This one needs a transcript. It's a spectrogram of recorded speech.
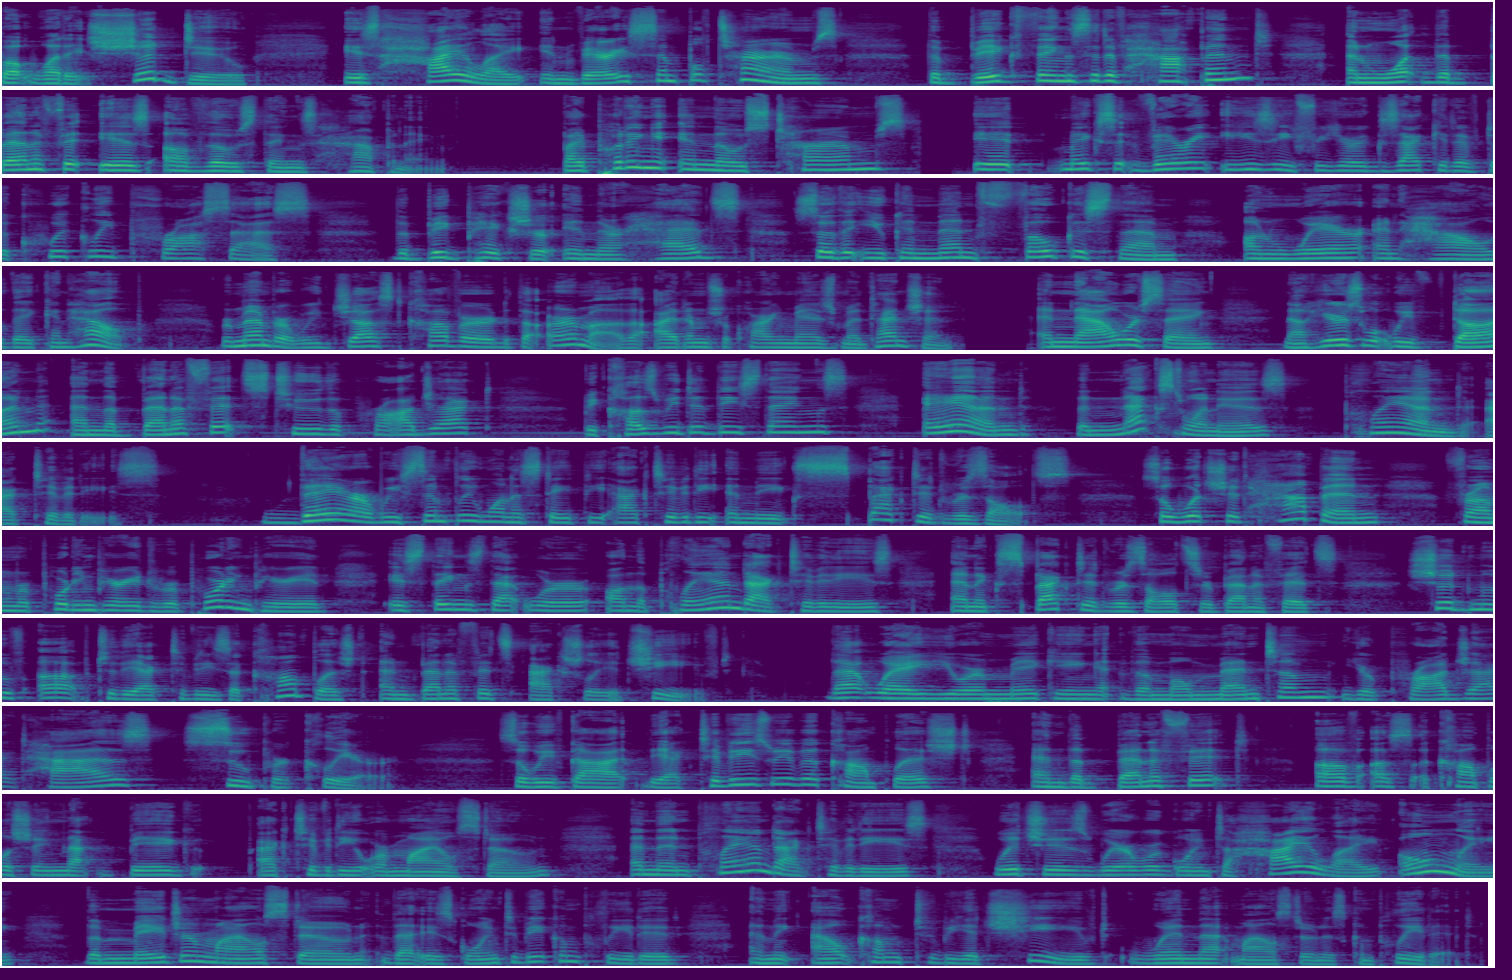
But what it should do is highlight in very simple terms the big things that have happened and what the benefit is of those things happening. By putting it in those terms, it makes it very easy for your executive to quickly process the big picture in their heads so that you can then focus them on where and how they can help. Remember, we just covered the IRMA, the items requiring management attention. And now we're saying, now here's what we've done and the benefits to the project because we did these things. And the next one is planned activities. There, we simply want to state the activity and the expected results. So, what should happen from reporting period to reporting period is things that were on the planned activities and expected results or benefits should move up to the activities accomplished and benefits actually achieved. That way, you are making the momentum your project has super clear. So, we've got the activities we've accomplished and the benefit of us accomplishing that big activity or milestone, and then planned activities, which is where we're going to highlight only the major milestone that is going to be completed and the outcome to be achieved when that milestone is completed.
